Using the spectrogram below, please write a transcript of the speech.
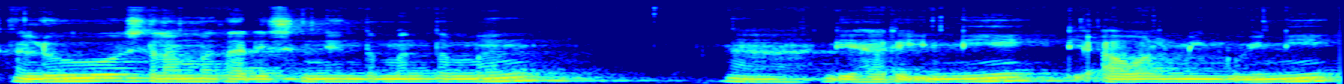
Halo, selamat hari Senin teman-teman. Nah, di hari ini, di awal minggu ini,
